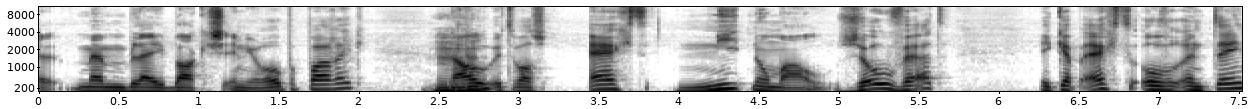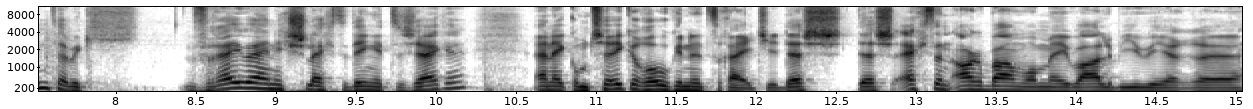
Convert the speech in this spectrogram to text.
met mijn blij bakjes in Europa Park. Mhm. Nou, het was echt niet normaal. Zo vet. Ik heb echt over Untamed heb ik vrij weinig slechte dingen te zeggen. En hij komt zeker hoog in het rijtje. Dat is, dat is echt een achtbaan waarmee Walibi weer eh,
